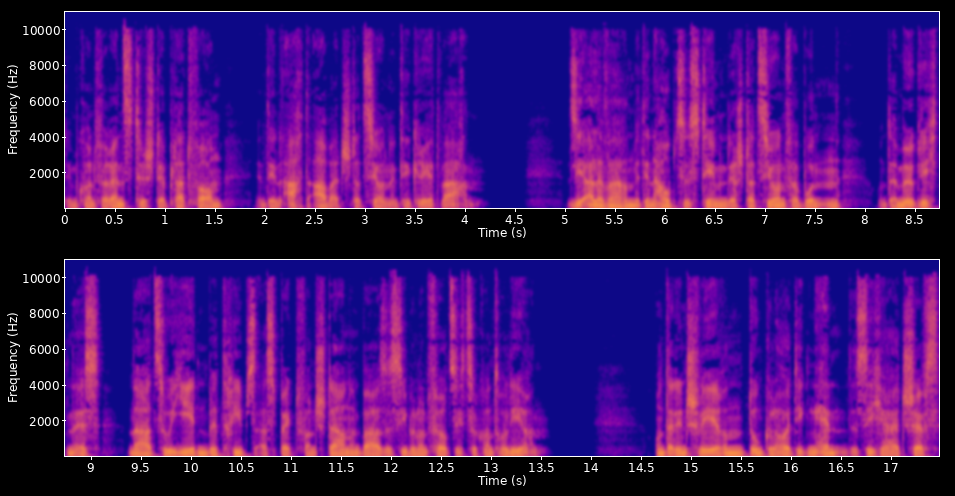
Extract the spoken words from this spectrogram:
dem Konferenztisch der Plattform, in den acht Arbeitsstationen integriert waren. Sie alle waren mit den Hauptsystemen der Station verbunden und ermöglichten es, nahezu jeden Betriebsaspekt von Sternenbasis 47 zu kontrollieren. Unter den schweren, dunkelhäutigen Händen des Sicherheitschefs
